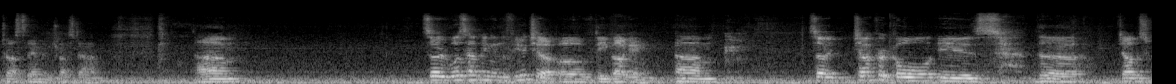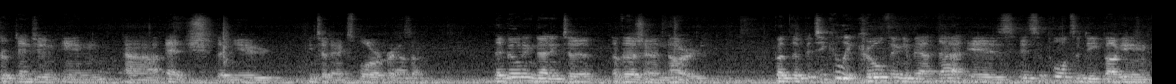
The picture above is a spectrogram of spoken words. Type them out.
trust them and trust Anna. Um, so what's happening in the future of debugging? Um, so ChakraCore is the JavaScript engine in uh, Edge, the new Internet Explorer browser. They're building that into a version of Node. But the particularly cool thing about that is it supports a debugging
